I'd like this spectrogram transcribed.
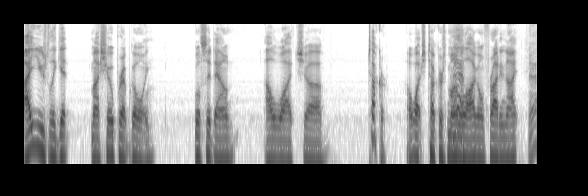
I usually get my show prep going. We'll sit down. I'll watch uh, Tucker. I'll watch Tucker's monologue on Friday night. Yeah.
